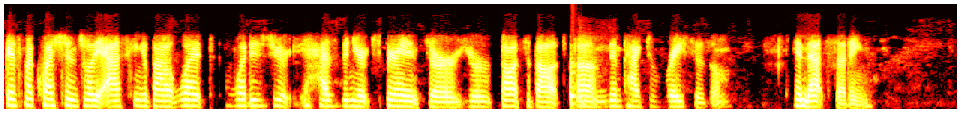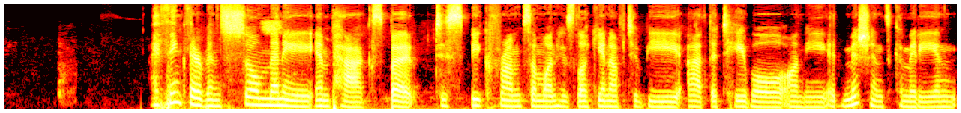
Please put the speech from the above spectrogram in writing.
guess my question is really asking about what what is your has been your experience or your thoughts about um, the impact of racism in that setting. I think there have been so many impacts, but to speak from someone who's lucky enough to be at the table on the admissions committee in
